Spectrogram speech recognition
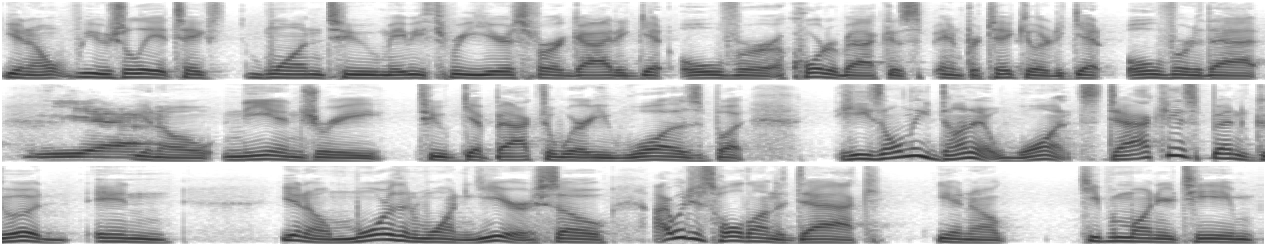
you know usually it takes one, two, maybe three years for a guy to get over a quarterback, is in particular, to get over that Yeah, you know knee injury to get back to where he was. But he's only done it once. Dak has been good in you know more than one year, so I would just hold on to Dak. You know, keep him on your team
